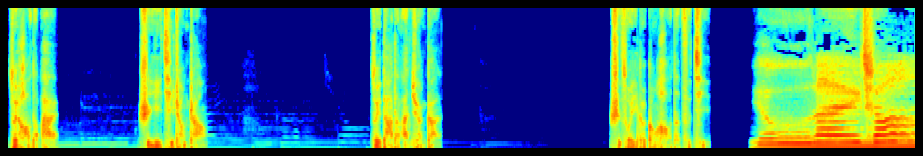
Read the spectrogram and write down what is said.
最好的爱是一起成长，最大的安全感是做一个更好的自己。又来将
